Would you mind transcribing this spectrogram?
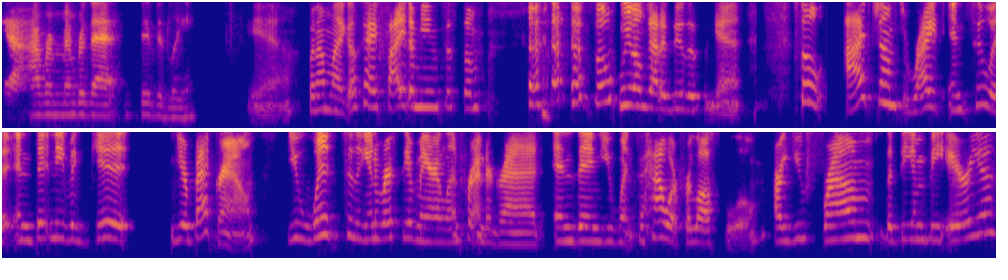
yeah, I remember that vividly. Yeah. But I'm like, okay, fight immune system. so we don't got to do this again. So I jumped right into it and didn't even get your background. You went to the University of Maryland for undergrad and then you went to Howard for law school. Are you from the DMV area?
